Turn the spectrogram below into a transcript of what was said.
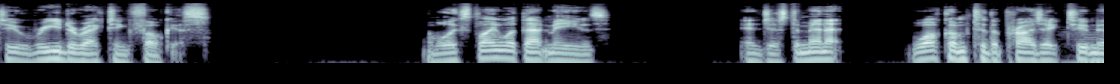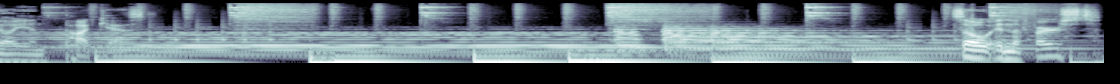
to redirecting focus. And we'll explain what that means in just a minute. Welcome to the Project 2 Million podcast. So, in the first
